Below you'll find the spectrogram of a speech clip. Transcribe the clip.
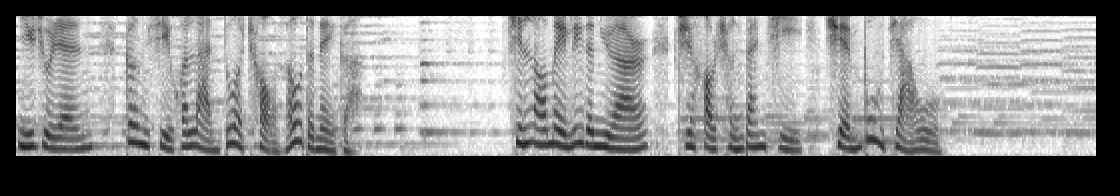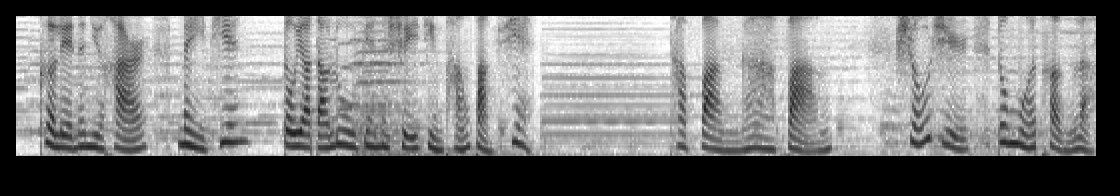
女主人更喜欢懒惰丑陋的那个。勤劳美丽的女儿只好承担起全部家务。可怜的女孩每天。都要到路边的水井旁纺线。他纺啊纺，手指都磨疼了。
